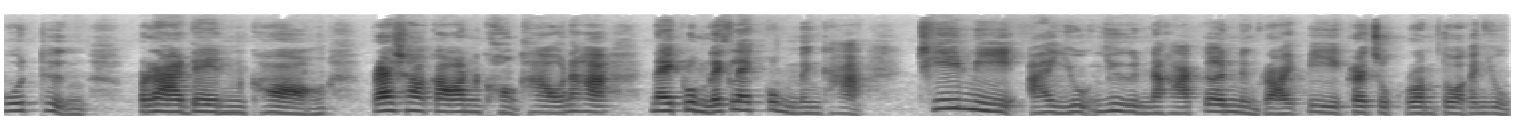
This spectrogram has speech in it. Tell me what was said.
พูดถึงประเด็นของประชากรของเขานะคะ ในกลุ่มเล็ก ๆ กลุ่มหนึ่งค่ะ ที่มีอายุยืนนะคะ เกิน 100 ปี กระจุกรวมตัวกันอยู่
